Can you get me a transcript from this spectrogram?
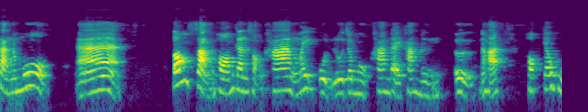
สั่งน้ำมูกอ่าต้องสั่งพร้อมกันสองข้างไม่อุดรูจมูกข้างใดข้างหนึ่งเออนะคะเพราะแก้วหู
